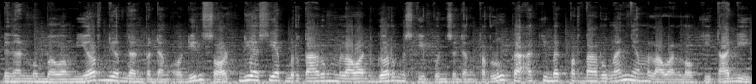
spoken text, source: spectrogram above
Dengan membawa Mjolnir dan pedang Odin Sword, dia siap bertarung melawan Gore meskipun sedang terluka akibat pertarungannya melawan Loki tadi.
